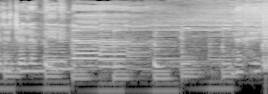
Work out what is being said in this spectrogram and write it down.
अज चल मेरे ना नखरे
